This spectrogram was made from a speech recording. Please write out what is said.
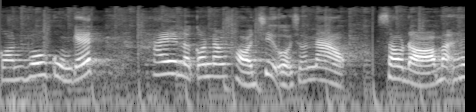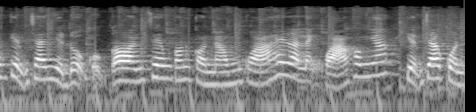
con vô cùng ghét? Hay là con đang khó chịu ở chỗ nào? Sau đó, bạn hãy kiểm tra nhiệt độ của con, xem con có nóng quá hay là lạnh quá không nhé. Kiểm tra quần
